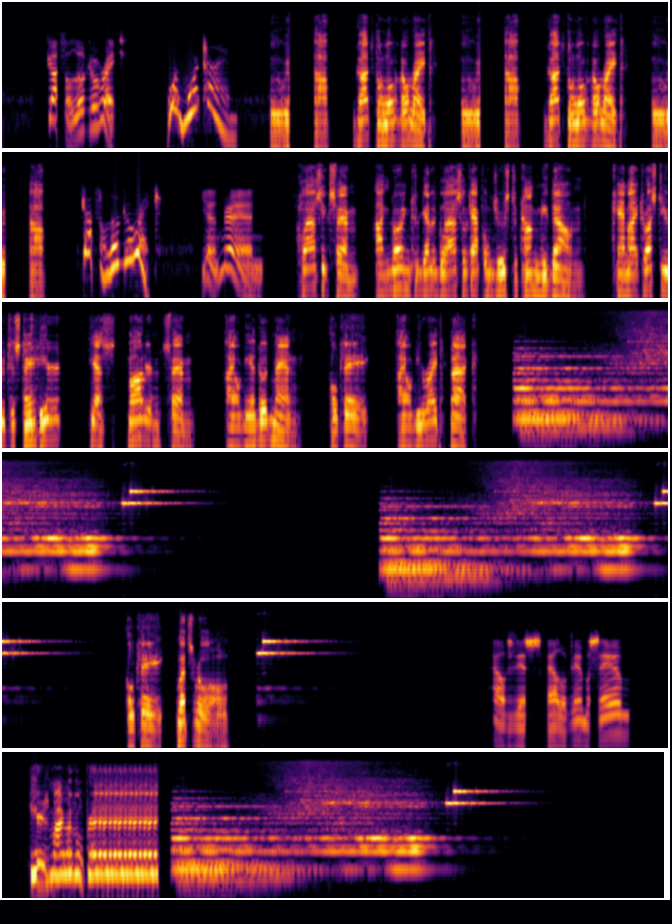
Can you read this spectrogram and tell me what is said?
Got the logo right. One more time. ooh, uh, got the logo right. Ooh, uh, got the logo right. Ooh, uh, Got the logo right. Yeah, man. Classic Sam, I'm going to get a glass of apple juice to calm me down. Can I trust you to stay here? Yes, modern Sam. I'll be a good man. Okay. I'll be right back. Okay, let's roll. How's this, Alabama Sam? Here's my little present.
